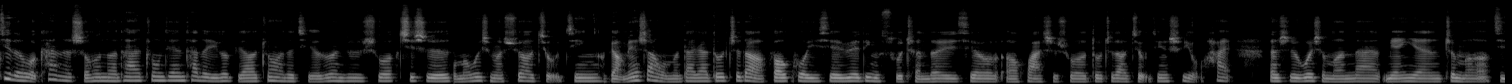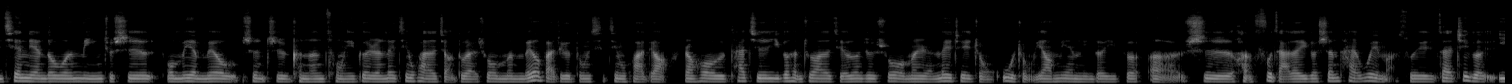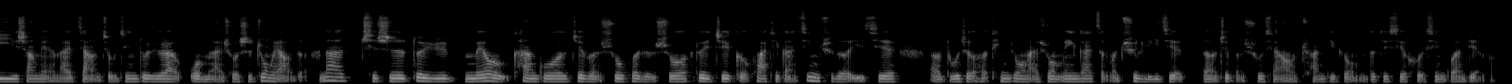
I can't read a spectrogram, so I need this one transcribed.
记得我看的时候呢，它中间它的一个比较重要的结论就是说，其实我们为什么需要酒精？表面上我们大家都知道，包括一些约定俗成的一些呃话是说都知道酒精是有害，但是为什么那？绵延这么几千年的文明，就是我们也没有，甚至可能从一个人类进化的角度来说，我们没有把这个东西进化掉。然后它其实一个很重要的结论就是说，我们人类这种物种要面临的一个呃是很复杂的一个生态位嘛，所以在这个。意义上面来讲，酒精对于来我们来说是重要的。那其实对于没有看过这本书，或者说对这个话题感兴趣的一些呃读者和听众来说，我们应该怎么去理解呃这本书想要传递给我们的这些核心观点呢？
